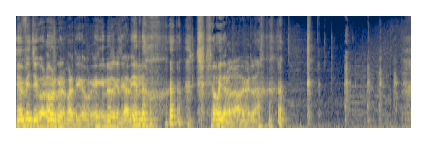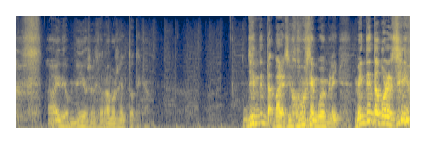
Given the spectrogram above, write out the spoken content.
En fin, chicos, vamos con el partido, porque no sé qué estoy haciendo. No voy drogado, de verdad. Ay, Dios mío, Sergio Ramos en el Tottenham. Yo he intentado... Vale, si jugamos en Wembley. Me he intentado poner serio,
